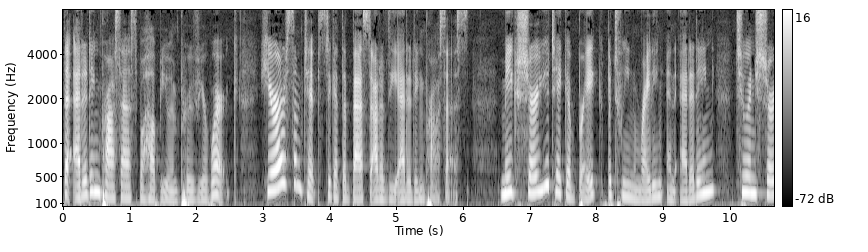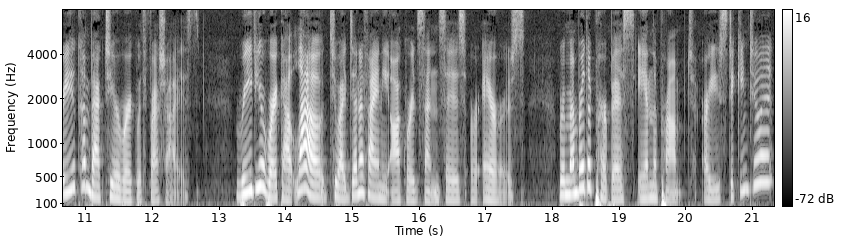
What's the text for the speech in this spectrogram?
The editing process will help you improve your work. Here are some tips to get the best out of the editing process. Make sure you take a break between writing and editing to ensure you come back to your work with fresh eyes. Read your work out loud to identify any awkward sentences or errors. Remember the purpose and the prompt. Are you sticking to it?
